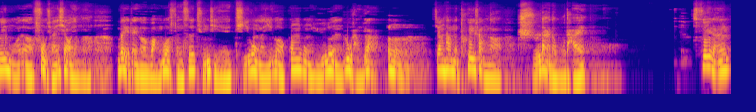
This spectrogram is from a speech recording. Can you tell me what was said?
规模的赋权效应啊，为这个网络粉丝群体提供了一个公共舆论入场券，嗯，将他们推上了时代的舞台。虽然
